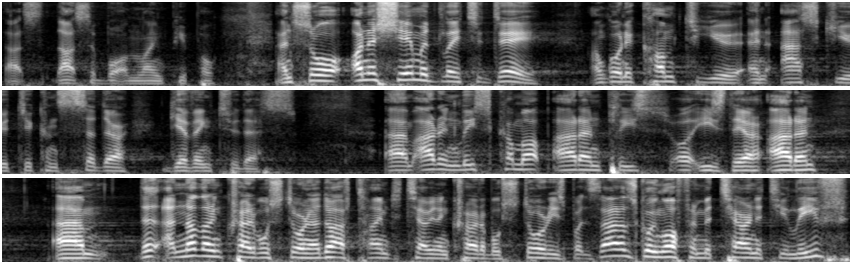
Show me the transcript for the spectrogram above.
That's, that's the bottom line, people. And so, unashamedly today, I'm going to come to you and ask you to consider giving to this. Um, Aaron Leask, come up. Aaron, please. Oh, he's there. Aaron. Um, th- another incredible story, I don't have time to tell you incredible stories, but Zara's going off on maternity leave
